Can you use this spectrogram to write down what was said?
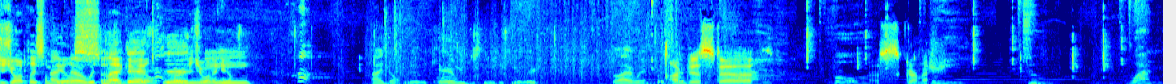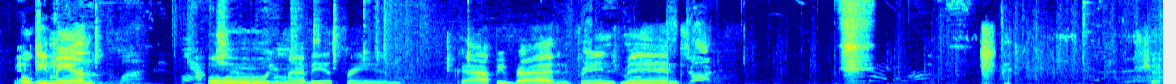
Did you want to play somebody know else? it's and my I can heal? Or did you want to heal? I don't really care. We just need a healer. So I went with I'm it. just uh Four, a skirmish. three, two, one. Yeah, Bogeyman. Round one. Capture. Oh, you're my best friend. Copyright infringement. Shit.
